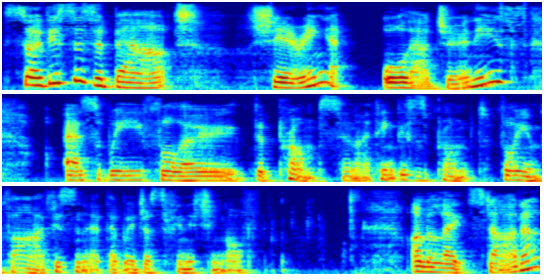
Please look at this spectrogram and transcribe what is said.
So this is about sharing all our journeys as we follow the prompts. And I think this is prompt volume five, isn't it, that we're just finishing off. I'm a late starter,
